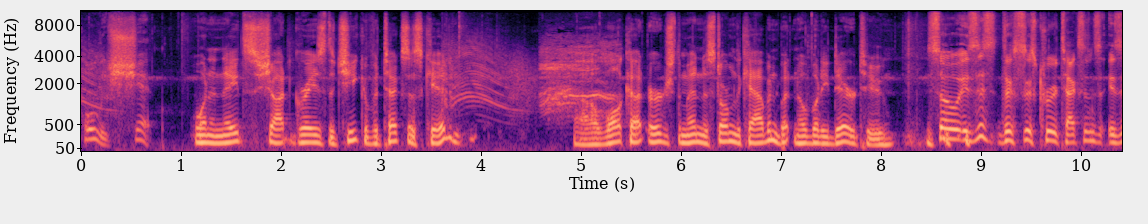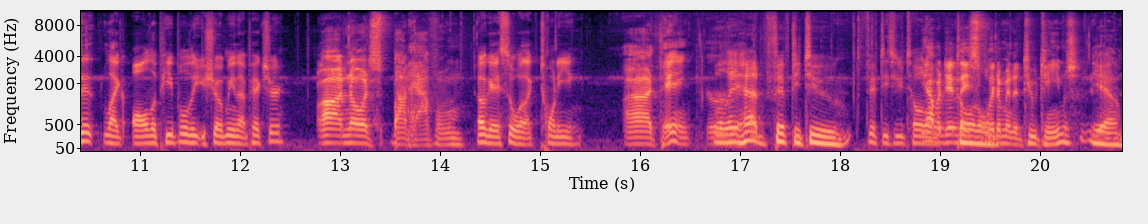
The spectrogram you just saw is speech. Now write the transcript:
Holy shit! One of Nate's shot grazed the cheek of a Texas kid. Uh, Wolcott urged the men to storm the cabin, but nobody dared to. So is this this this crew of Texans? Is it like all the people that you showed me in that picture? Uh no, it's about half of them, Okay, so what, like 20, I think. Well, they had 52. 52 total. yeah, but didn't they total. split them into two teams? Yeah.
